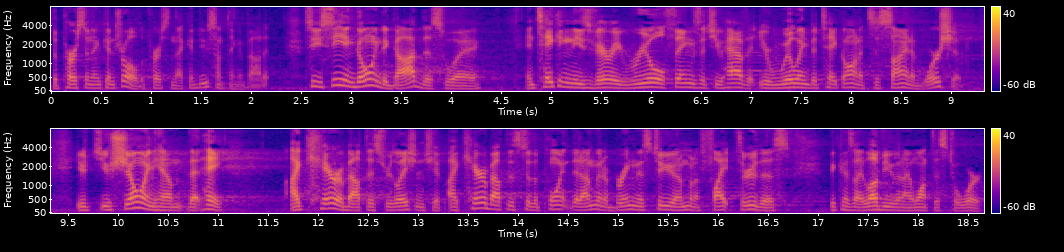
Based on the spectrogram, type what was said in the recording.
The person in control, the person that can do something about it. So you see, in going to God this way and taking these very real things that you have that you're willing to take on, it's a sign of worship. You're, you're showing Him that, hey, I care about this relationship. I care about this to the point that I'm going to bring this to you and I'm going to fight through this because I love you and I want this to work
